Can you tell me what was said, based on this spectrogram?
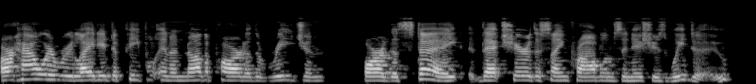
or how we're related to people in another part of the region or the state that share the same problems and issues we do.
